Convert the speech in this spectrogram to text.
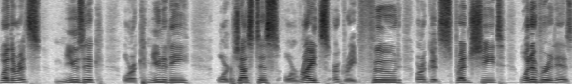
whether it's music or a community or justice or rights or great food or a good spreadsheet, whatever it is,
